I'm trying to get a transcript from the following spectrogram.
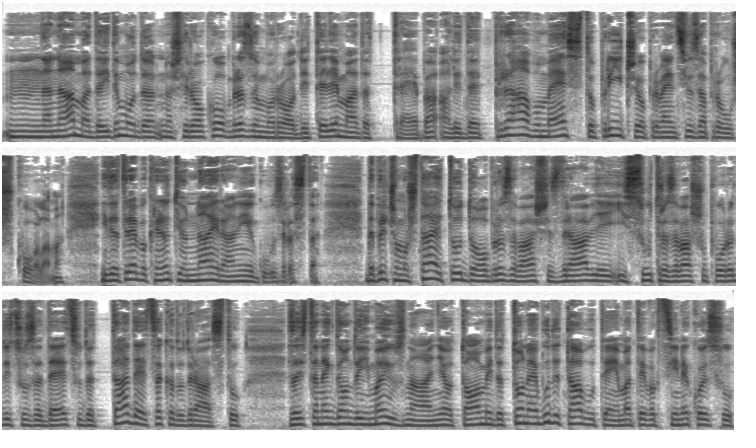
na nama da idemo da na široko obrazujemo roditelje, mada treba, ali da je pravo mesto priče o prevenciju zapravo u školama i da treba krenuti od najranijeg uzrasta. Da pričamo šta je to dobro za vaše zdravlje i sutra za vašu porodicu, za decu, da ta deca kad odrastu zaista negde onda imaju znanje o tome i da to ne bude tabu tema, te vakcine koje su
